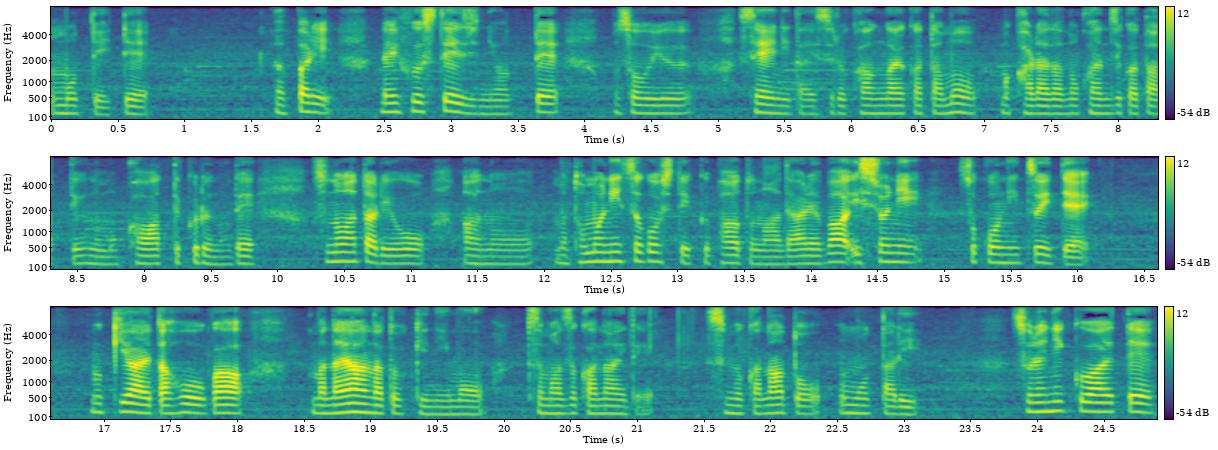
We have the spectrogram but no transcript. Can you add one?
思っていてやっぱりライフステージによってそういう性に対する考え方も、まあ、体の感じ方っていうのも変わってくるのでその辺りをあの、まあ、共に過ごしていくパートナーであれば一緒にそこについて向き合えた方が、まあ、悩んだ時にもつまずかないで済むかなと思ったりそれに加えて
